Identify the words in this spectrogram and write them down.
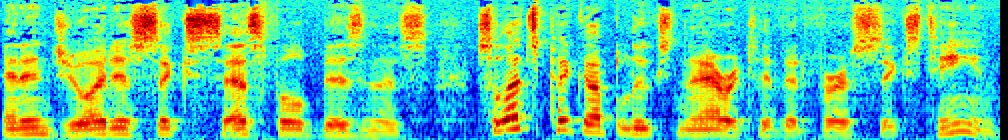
and enjoyed a successful business. So let's pick up Luke's narrative at verse 16.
